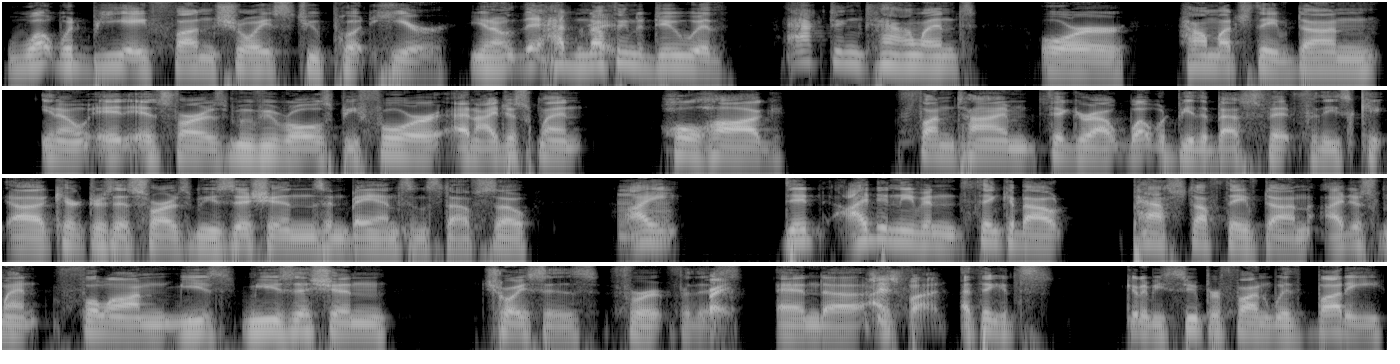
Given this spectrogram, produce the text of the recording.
what would be a fun choice to put here you know that had nothing to do with acting talent or how much they've done you know it, as far as movie roles before and i just went whole hog fun time figure out what would be the best fit for these uh, characters as far as musicians and bands and stuff so mhm. I did. I didn't even think about past stuff they've done. I just went full on mus- musician choices for for this, Right. and uh, I fun. I think it's going to be super fun with Buddy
